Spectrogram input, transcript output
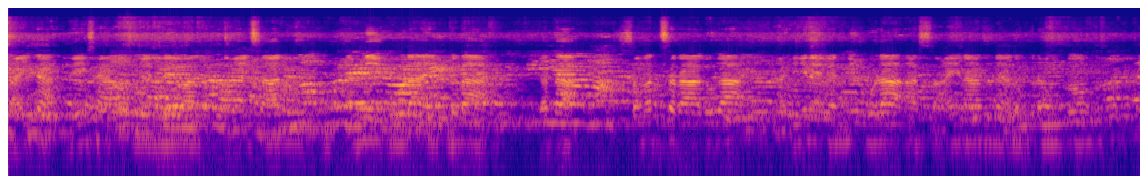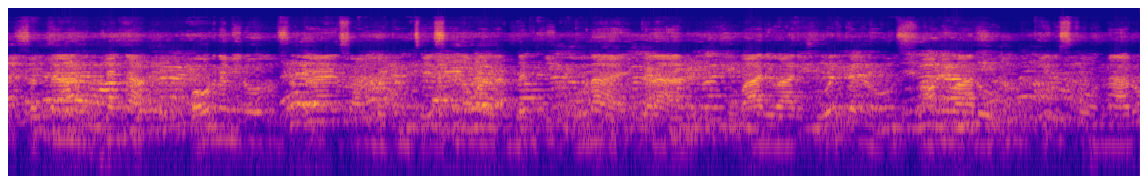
బయట దేశాలకు వెళ్ళే వాళ్ళ దేశాలు అన్నీ కూడా ఇక్కడ గత సంవత్సరాలుగా అడిగినవన్నీ కూడా ఆ సాయినాథుని అనుగ్రహంతో సత్యనారాయణ ముఖ్యంగా పౌర్ణమి రోజు సత్యనారాయణ స్వామి వ్రతం చేసుకున్న వాళ్ళందరికీ కూడా ఇక్కడ వారి వారి కోరికలను స్వామివారు తీరుస్తూ ఉన్నారు.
